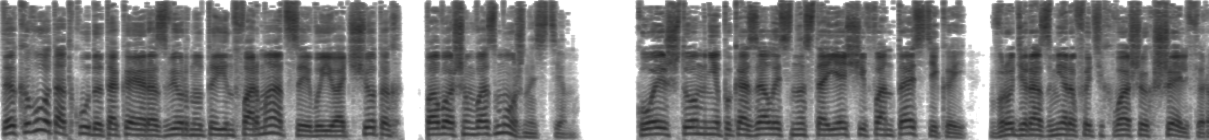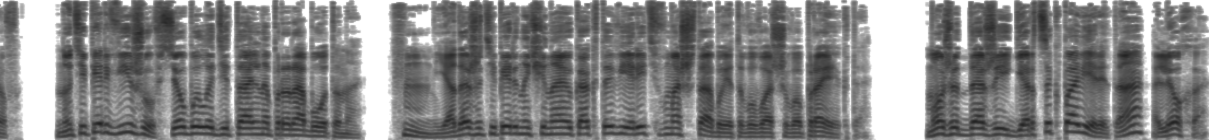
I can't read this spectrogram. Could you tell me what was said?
Так вот откуда такая развернутая информация в ее отчетах по вашим возможностям. Кое-что мне показалось настоящей фантастикой, вроде размеров этих ваших шельферов. Но теперь вижу, все было детально проработано. Хм, я даже теперь начинаю как-то верить в масштабы этого вашего проекта. Может, даже и герцог поверит, а, Леха?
